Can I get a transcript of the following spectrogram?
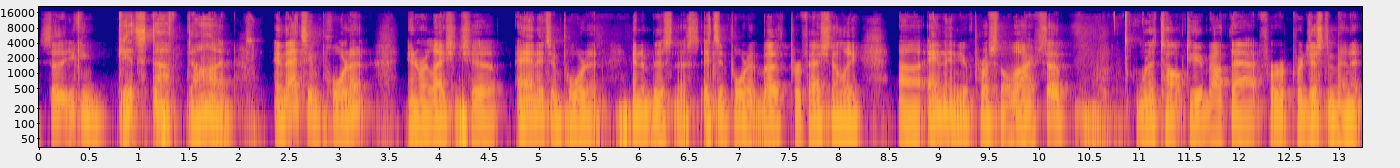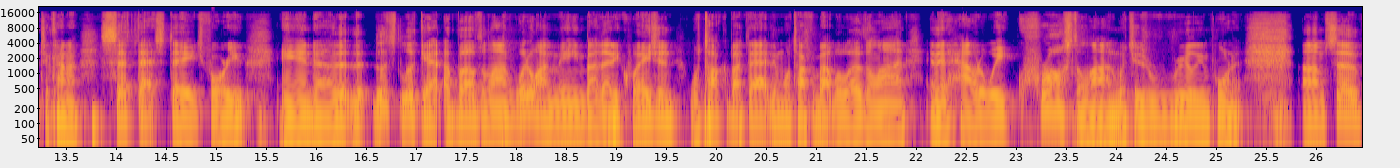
so that you can get stuff done. And that's important in a relationship and it's important in a business. It's important both professionally uh, and in your personal life. So, I want to talk to you about that for, for just a minute to kind of set that stage for you. And uh, the, the, let's look at above the line. What do I mean by that equation? We'll talk about that, then we'll talk about below the line, and then how do we cross the line, which is really important. Um, so,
